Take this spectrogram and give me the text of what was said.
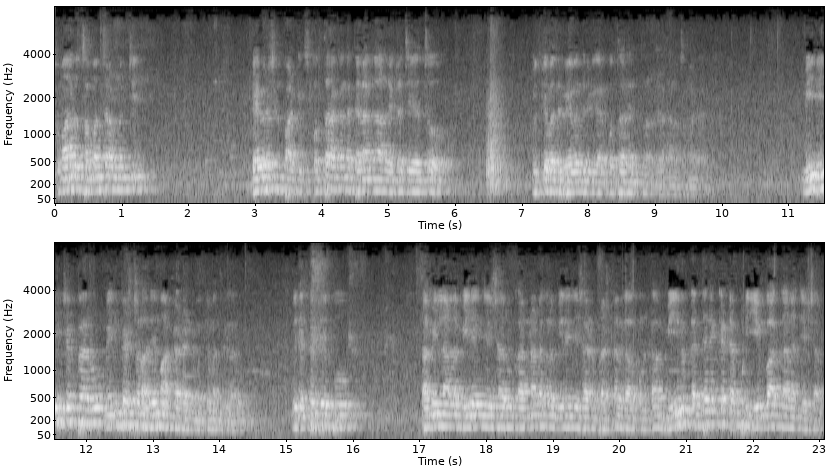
సుమారు సంవత్సరం నుంచి డైవర్షన్ పాలిటిక్స్ కొత్త రకంగా తెలంగాణలో ఎట్లా చేయొచ్చో ముఖ్యమంత్రి రేవంత్ రెడ్డి గారు కొత్త వెళ్తున్నారు తెలంగాణ సమాజానికి. మీరేం చెప్పారు మేనిఫెస్టోలో అదే మాట్లాడండి ముఖ్యమంత్రి గారు. మీరు ఎంతసేపు తమిళనాడులో మీరేం చేశారు కర్ణాటకలో మీరేం చేశారని ప్రశ్నలు కాకుండా మీరు గద్దెనెక్కేటప్పుడు ఏం వాగ్దానం చేశారు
